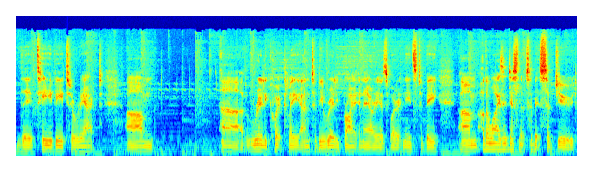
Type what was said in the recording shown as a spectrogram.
the TV to react um, uh, really quickly and to be really bright in areas where it needs to be. Um, otherwise it just looks a bit subdued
